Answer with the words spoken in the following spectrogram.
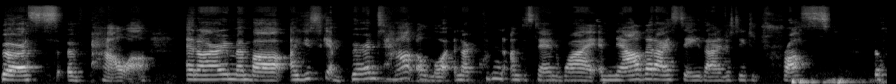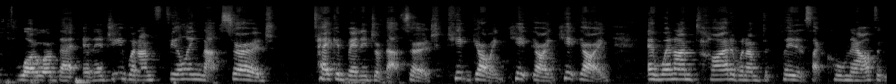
bursts of power. And I remember I used to get burnt out a lot and I couldn't understand why. And now that I see that I just need to trust the flow of that energy. When I'm feeling that surge, take advantage of that surge. Keep going, keep going, keep going. And when I'm tired and when I'm depleted, it's like, cool, now's the,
